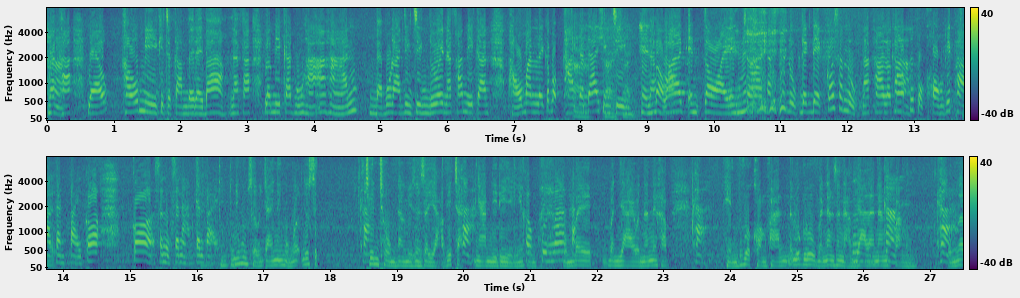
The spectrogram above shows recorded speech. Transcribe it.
ค่ะนะคะแล้วเขามีกิจกรรมใด ๆ บ้างนะคะ เรามีการหุงหาอาหารแบบโบราณจริง ๆ ด้วยนะคะ มีการเผามันอะไรก็แบบทานกันได้จริง ๆ เห็นแบบว่า enjoy เอนจอยสนุกเด็ก ๆ ก็สนุกนะคะ แล้วก็ค่ะผู้ปกครองที่พากันไปก็ก็สนุกสนานกันไป ตรงตรงนี้ผมเสริมใจนิดนึงผมก็รู้สึกค่ะชื่นชมทางมิวเซียมสยามที่จัดค่ะงานดีๆอย่างนี้ขอบคุณมากผมค่ะไปบรรยายวันนั้นนะครับค่ะเห็นผู้ปกครองพาลูกๆมานั่งสนามหญ้าแล้วนั่งค่ะฟังค่ะผมก็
